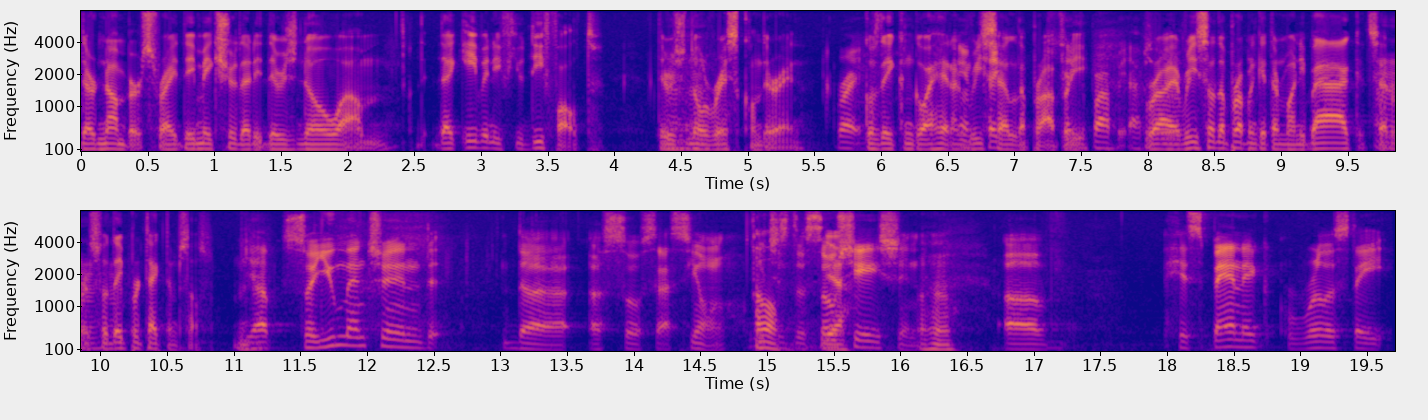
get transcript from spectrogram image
their numbers, right? They make sure that it, there's no um, like even if you default, there's no risk on their end. Mm-hmm. Right. Because they can go ahead and, And take- resell the property. the property, right. Mm-hmm. Resell the property and get their money back, etc. So they protect themselves. Yep. So you mentioned the asociación, which Oh, is the yeah. association of Hispanic real estate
